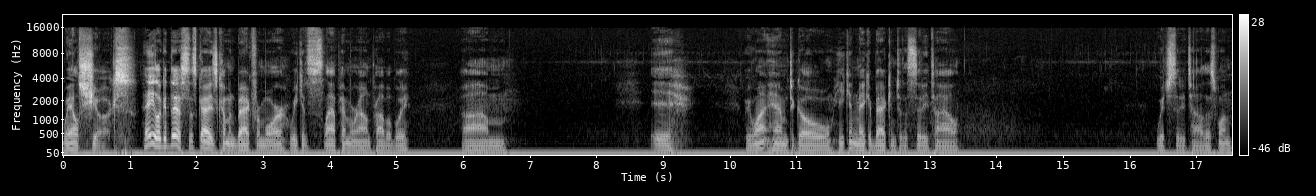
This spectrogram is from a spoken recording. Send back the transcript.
Well, shucks. Hey, look at this. This guy's coming back for more. We could slap him around probably. Um. Eh. We want him to go. He can make it back into the city tile. Which city tile? This one?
